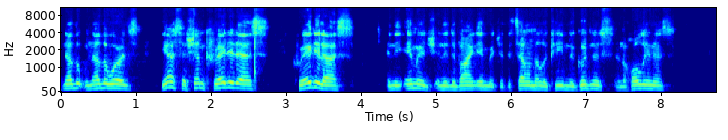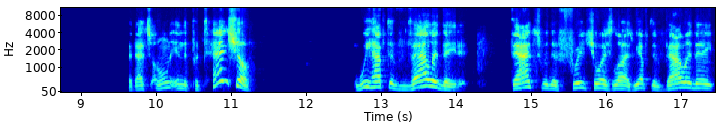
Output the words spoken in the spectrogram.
In other, in other words, yes, Hashem created us, created us in the image, in the divine image of the Tzelem Elohim, the goodness and the holiness. But that's only in the potential. We have to validate it. That's where the free choice lies. We have to validate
